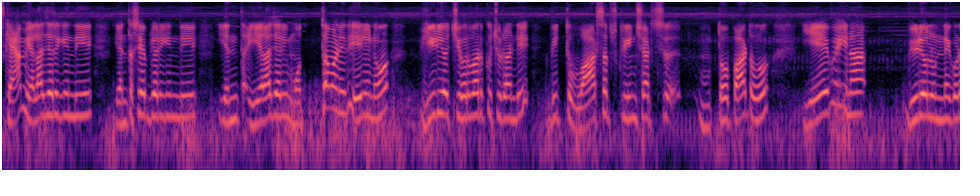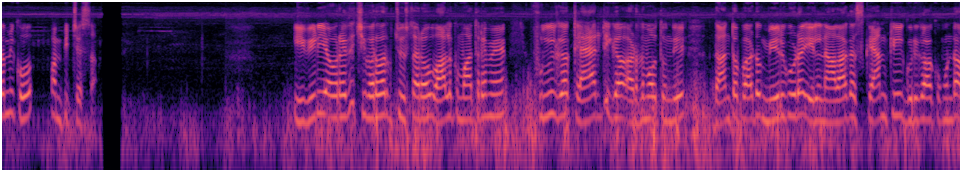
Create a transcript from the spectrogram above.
స్కామ్ ఎలా జరిగింది ఎంతసేపు జరిగింది ఎంత ఎలా జరిగి మొత్తం అనేది నేను వీడియో చివరి వరకు చూడండి. విత్ వాట్సాప్ స్క్రీన్ షాట్స్తో పాటు ఏవైనా వీడియోలు ఉన్నాయి కూడా మీకు పంపించేస్తా. ఈ వీడియో ఎవరైతే చివరి వరకు చూస్తారో వాళ్ళకు మాత్రమే ఫుల్గా క్లారిటీగా అర్థమవుతుంది. దాంతోపాటు మీరు కూడా వీళ్ళు నాలాగా స్కామ్కి గురి కాకుండా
